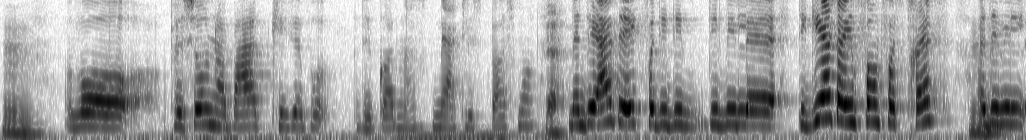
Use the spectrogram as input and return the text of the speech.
Mm. Hvor personen har bare kigget på, det er godt nok et mærkeligt spørgsmål. Ja. Men det er det ikke, fordi de, de, vil, øh, de giver dig en form for stress, mm. og de vil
